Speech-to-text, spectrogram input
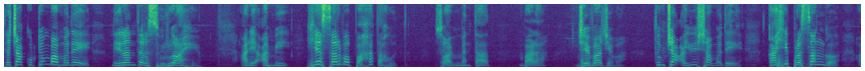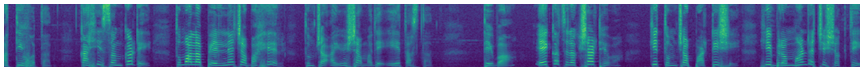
त्याच्या कुटुंबामध्ये निरंतर सुरू आहे. आणि आम्ही हे सर्व पाहत आहोत. स्वामी म्हणतात बाळा जेव्हा जेव्हा तुमच्या आयुष्यामध्ये काही प्रसंग अति होतात काही संकटे तुम्हाला पेलण्याच्या बाहेर तुमच्या आयुष्यामध्ये येत असतात तेव्हा एकच लक्षात ठेवा की तुमच्या पाठीशी ही ब्रह्मांडाची शक्ती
